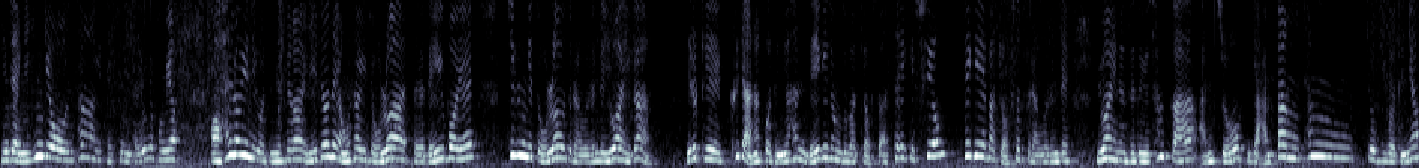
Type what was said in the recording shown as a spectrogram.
굉장히 힘겨운 상황이 됐습니다. 여기 보면 어, 할로윈이거든요. 제가 예전에 영상이 이제 올라왔어요. 네이버에 찍은 게 또 올라오더라고요. 근데 이 아이가 이렇게 크지 않았거든요. 한 네 개 정도밖에 없어. 아, 세 개, 수영? 세 개밖에 없었더라고요. 근데 이 아이는 그래도 이 창가 안쪽, 이게 안방 창 쪽이거든요.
